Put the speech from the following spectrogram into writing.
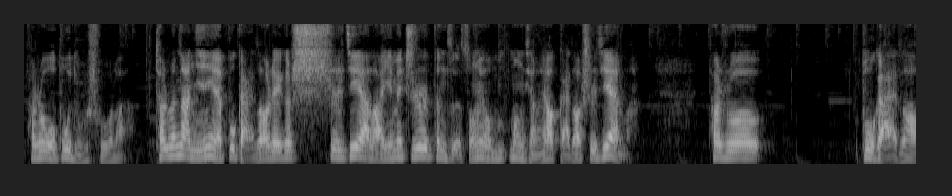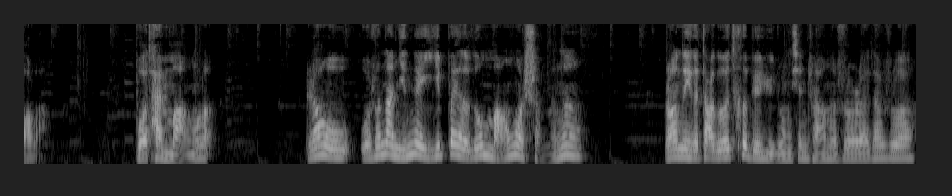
他说：“我不读书了。”他说：“那您也不改造这个世界了？因为知识分子总有梦想要改造世界嘛。”他说：“不改造了，我太忙了。”然后我说：“那您这一辈子都忙活什么呢？”然后那个大哥特别语重心长的说出来：“他说，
